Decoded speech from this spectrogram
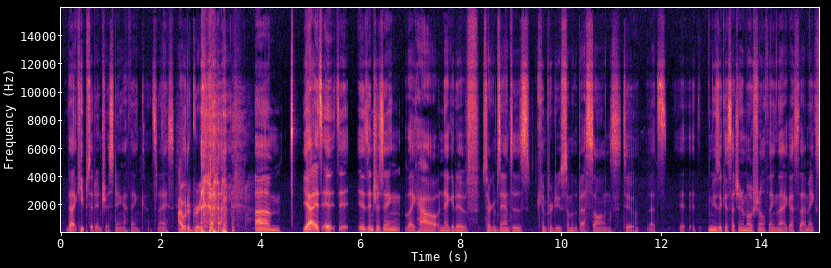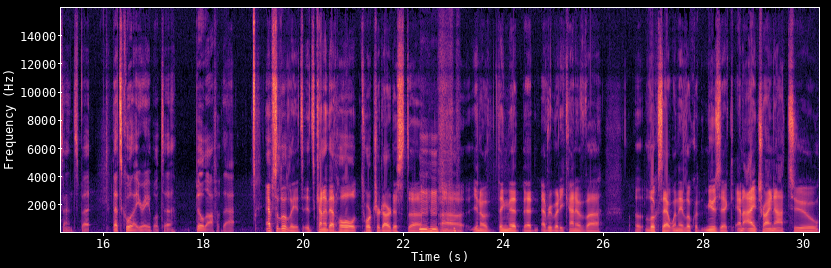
that keeps it interesting. I think that's nice. I would agree. um, yeah, it's it, it is interesting, like how negative circumstances can produce some of the best songs too. That's it, it, music is such an emotional thing that I guess that makes sense. But that's cool that you're able to build off of that. Absolutely, it's it's kind of that whole tortured artist, uh, Mhm. uh, you know, thing that that everybody kind of uh, looks at when they look with music, and I try not to.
